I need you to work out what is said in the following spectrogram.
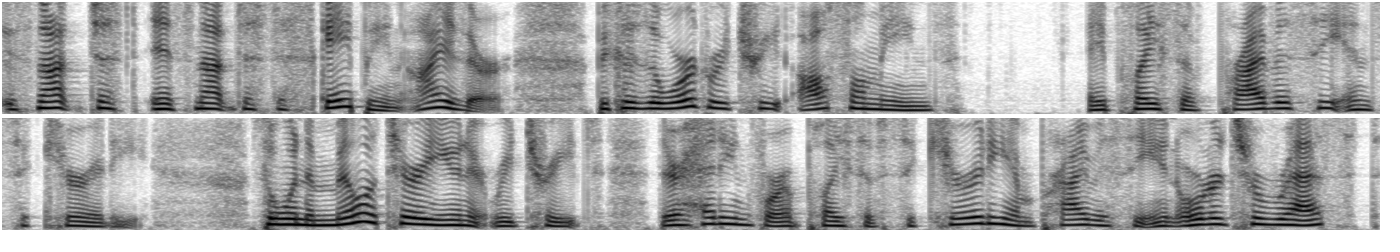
it's not just it's not just escaping either because the word retreat also means a place of privacy and security. So when a military unit retreats, they're heading for a place of security and privacy in order to rest,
